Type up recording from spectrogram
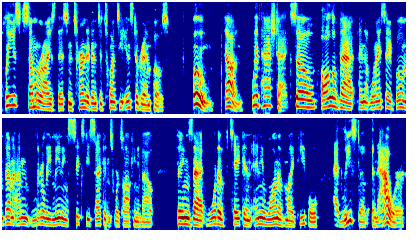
Please summarize this and turn it into 20 Instagram posts. Boom, done with hashtag. So all of that, and when I say boom, done, I'm literally meaning 60 seconds we're talking about things that would have taken any one of my people at least a, an hour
